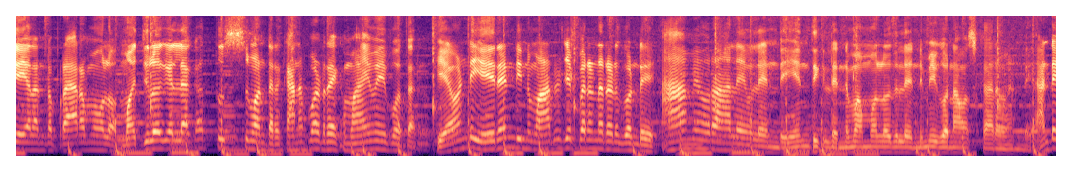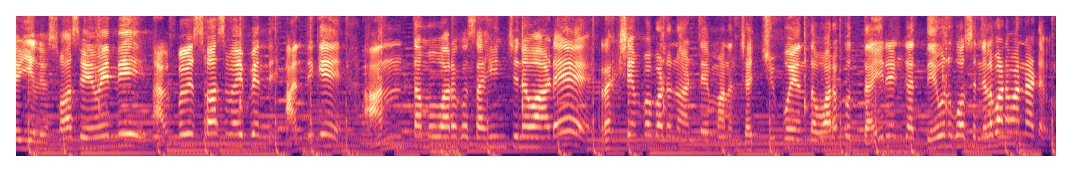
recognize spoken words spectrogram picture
చేయాలంట ప్రారంభంలో. మధ్యలోకి వెళ్ళాక తుస్సుమంటారు కనపడరేక మాయమైపోతారు. ఏమండి ఏరండి ఇన్ని మాటలు చెప్పారన్నారు అనుకోండి. ఆమె రాలేములేండి ఎందుకులేండి మమ్మల్ని వదిలేండి మీకు నమస్కారం అండి. అంటే వీళ్ళ విశ్వాసం ఏమైంది? అల్ప విశ్వాసం అయిపోయింది. అందుకే అంతము వరకు సహించిన వాడే రక్షింపబడును. అంటే మనం చచ్చిపోయేంత వరకు ధైర్యంగా దేవుని కోసం నిలబడమన్నాడు.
